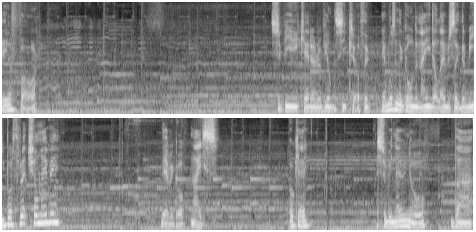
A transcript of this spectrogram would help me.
Therefore, Zubiri Kera revealed the secret of the. It wasn't the golden idol, it was like the rebirth ritual, maybe? There we go. Nice. Okay. So we now know that.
